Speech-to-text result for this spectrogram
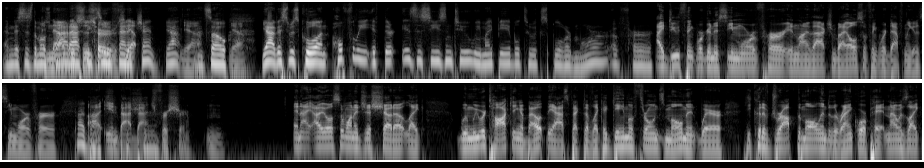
and this is the most And badass this we've is seen Fennec yep. Shen. Yeah, Yeah. And so, Yeah. yeah, this was cool, and hopefully, if there is a season two, we might be able to explore more of her. I do think we're going to see more of her in live action, but I also think we're definitely going to see more of her Bad uh, in Bad for Batch sure. for sure. Mhm. And I, I also want to just shout out like when we were talking about the aspect of like a Game of Thrones moment where he could have dropped them all into the Rancor pit, and I was like,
